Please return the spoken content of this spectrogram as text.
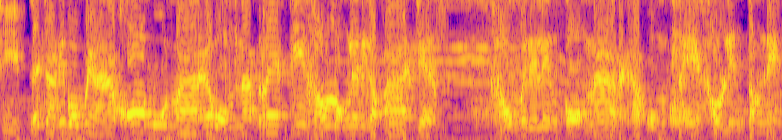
ชีพ และจากที่ผมไปหาข้อมูลมานะครับผมนัดแรกที่เขาลงเล่นกับ Ajax เขาไม่ได้เล่นกองหน้านะครับผมแต่เขาเล่นตำแหน่ง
